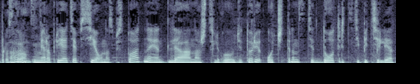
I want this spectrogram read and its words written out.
Просто пространстве? Мероприятия все у нас бесплатные для нашей целевой аудитории от 14 до 35 лет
